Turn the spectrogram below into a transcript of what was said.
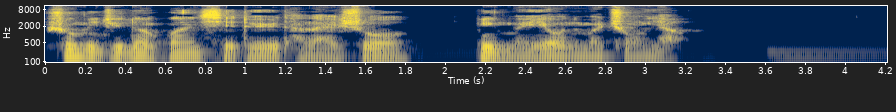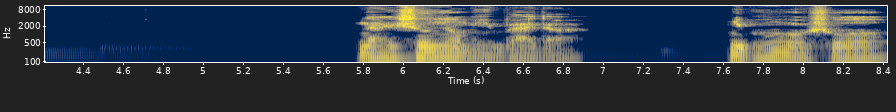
说明这段关系对于他来说并没有那么重要。男生要明白的，女朋友说：“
